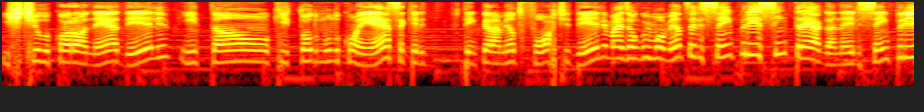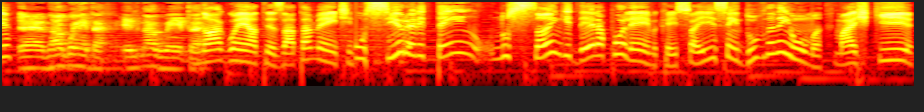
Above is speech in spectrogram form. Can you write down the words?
estilo coroné dele, então que todo mundo conhece, aquele temperamento forte dele, mas em alguns momentos ele sempre se entrega, né? Ele sempre. É, não aguenta. Ele não aguenta. Não aguenta, exatamente. O Ciro, ele tem no sangue dele a polêmica, isso aí sem dúvida nenhuma. Mas que,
